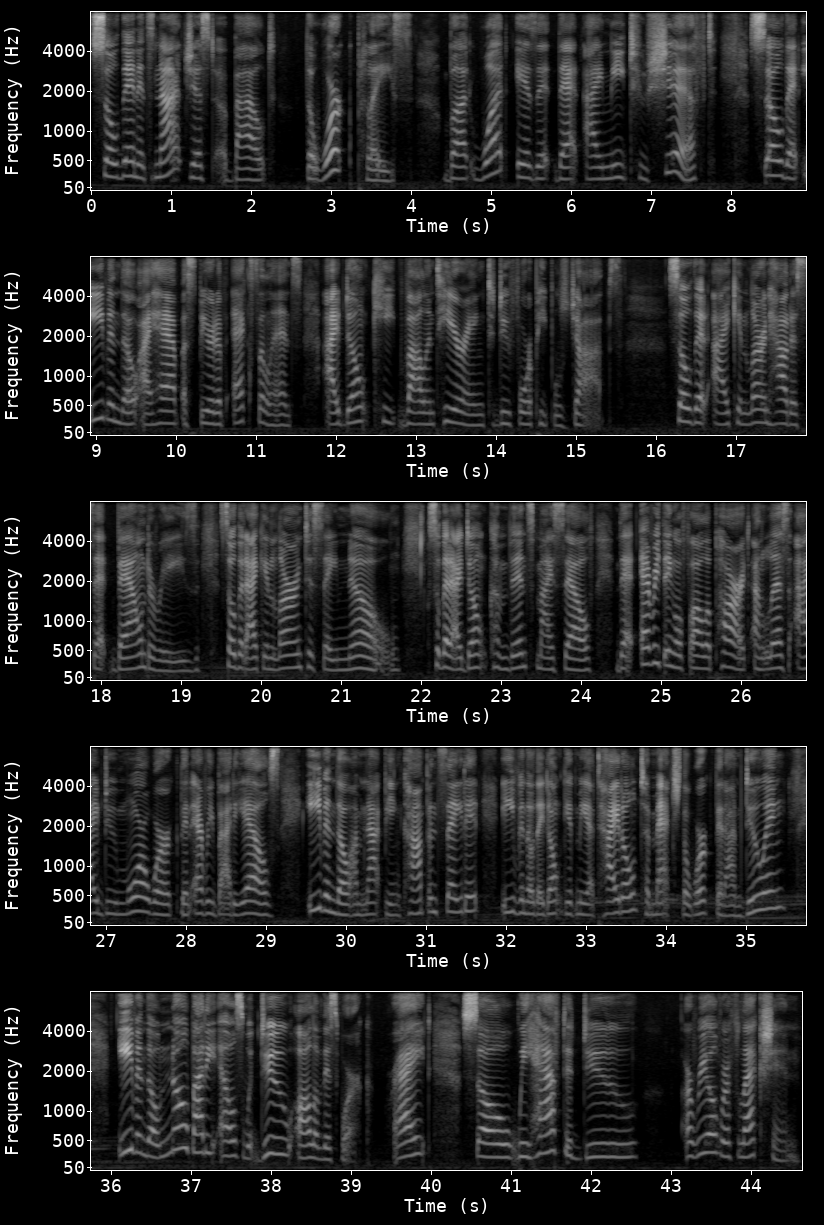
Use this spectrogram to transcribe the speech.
So then it's not just about the workplace, but what is it that I need to shift so that even though I have a spirit of excellence, I don't keep volunteering to do four people's jobs? so that I can learn how to set boundaries, so that I can learn to say no, so that I don't convince myself that everything will fall apart unless I do more work than everybody else, even though I'm not being compensated, even though they don't give me a title to match the work that I'm doing, even though nobody else would do all of this work, right? So we have to do a real reflection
